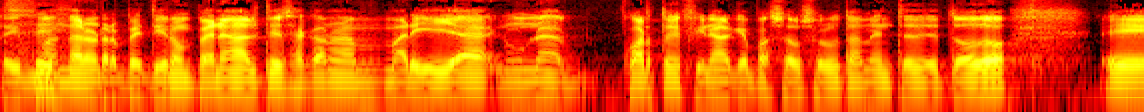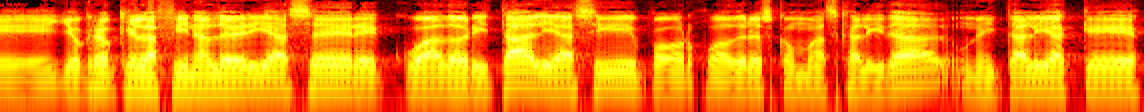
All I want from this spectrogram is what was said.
Sí. mandaron repetir un penalti, sacaron una amarilla en una cuarto de final que pasó absolutamente de todo. Eh, yo creo que la final debería ser Ecuador-Italia, sí, por jugadores con más calidad. Una Italia que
